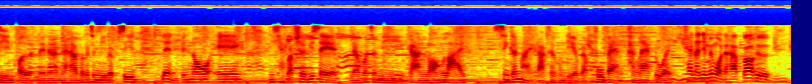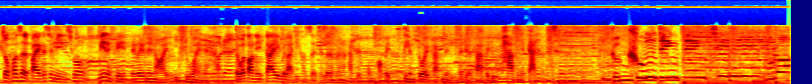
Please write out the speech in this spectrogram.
ซีนเปิดเลยนะนะครับ แล้วก็จะมีแบบซีนเล่นเป็นโนเอง มีแขกรับเชิญพิเศษ แล้วก็จะมีการร้องไลฟ์ ซิงเกิลใหม่รักเธอคนเดียวแบบฟูลแบนด์ครั้งแรกด้วย แค่นั้นยังไม่หมดนะครับ ก็คือจบคอนเสิร์ตไปก็จะมีช่วงมีดแอนกรีดเล็กๆน้อยๆอีกด้วยนะครับ แต่ว่าตอนนี้ใกล้เวลาที่คอนเสิร์ตจะเริ่มแล้วนะครับเดี๋ยวผมขอไปเตรียมตัวอีกแป๊บหนึ่งแล้วเดี๋ยวตามไปดูภาพบรรยากาศกันครับก็คุ้มจริงๆที่รอ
